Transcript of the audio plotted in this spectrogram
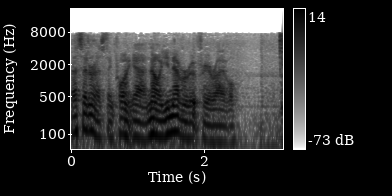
That's an interesting point. Yeah, no, you never root for your rival.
